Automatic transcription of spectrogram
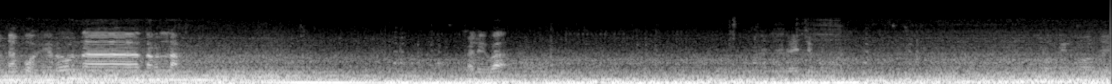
Ano po? Hero na Tarlac. Kaliwa. Diretso mo. Konting konti.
